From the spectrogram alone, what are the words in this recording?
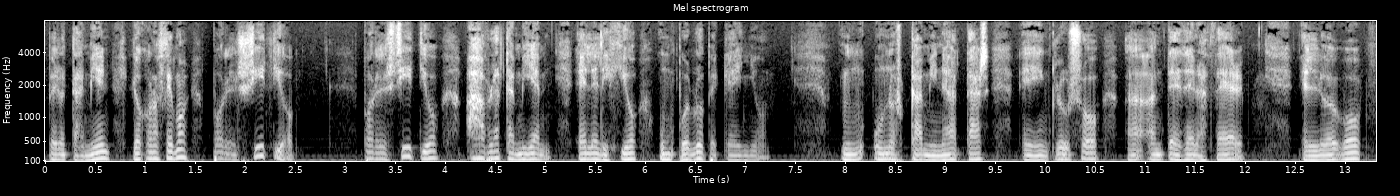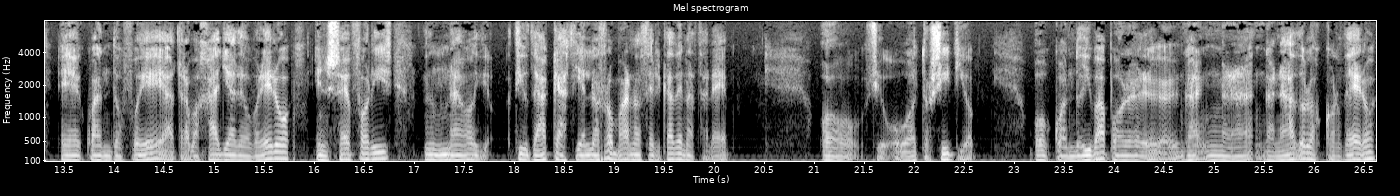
pero también lo conocemos por el sitio. Por el sitio habla también, él eligió un pueblo pequeño unos caminatas e incluso antes de nacer. Luego eh, cuando fue a trabajar ya de obrero en Séforis una ciudad que hacían los romanos cerca de Nazaret o, otro sitio o cuando iba por el ganado, los corderos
